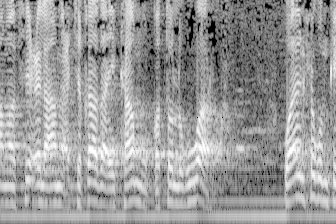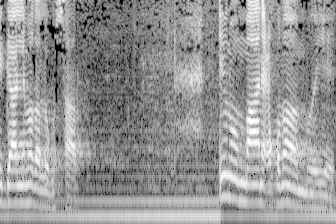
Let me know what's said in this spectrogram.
ama ficila ama ictiqaada ay kaa muuqato lagugu arko waa in xukumkii gaalnimada lagu saaro. Inuu maanic qumama mooyeen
